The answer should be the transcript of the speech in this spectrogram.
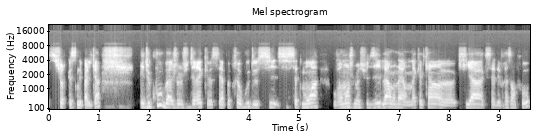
sûr que ce n'est pas le cas. Et du coup bah je, je dirais que c'est à peu près au bout de 6 7 mois où vraiment je me suis dit là on a on a quelqu'un euh, qui a accès à des vraies infos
